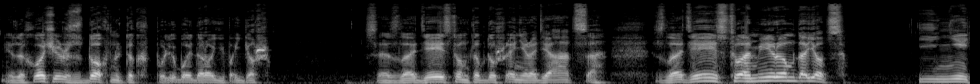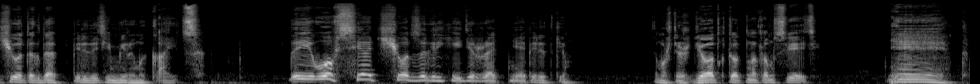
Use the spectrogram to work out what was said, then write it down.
Не захочешь сдохнуть, так по любой дороге пойдешь. Со злодейством-то в душе не родятся. Злодейство миром дается. И нечего тогда перед этим миром и каяться. Да и вовсе отчет за грехи держать не перед кем. А может, и ждет кто-то на том свете. Нет,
